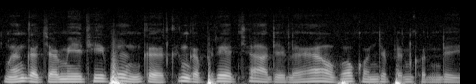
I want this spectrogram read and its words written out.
เหมือนกับจะมีที่พึ่งเกิดขึ้นกับประเทศชาติแล้ว เพราะคนจะเป็นคนดี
